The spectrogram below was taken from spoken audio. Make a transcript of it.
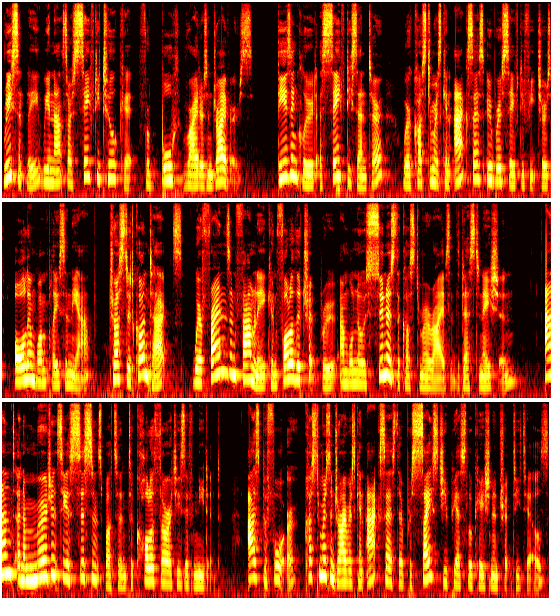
Recently, we announced our safety toolkit for both riders and drivers. These include a safety centre where customers can access Uber's safety features all in one place in the app, trusted contacts where friends and family can follow the trip route and will know as soon as the customer arrives at the destination, and an emergency assistance button to call authorities if needed. As before, customers and drivers can access their precise GPS location and trip details,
